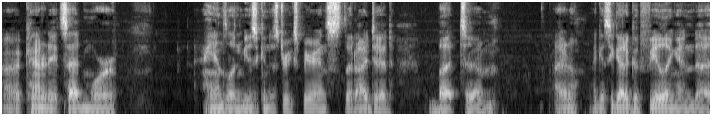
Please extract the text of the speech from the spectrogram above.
uh, candidates had more hands-on music industry experience that I did, but um, I don't know. I guess he got a good feeling and uh,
